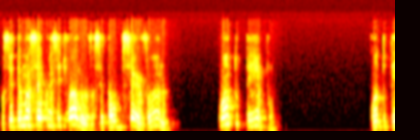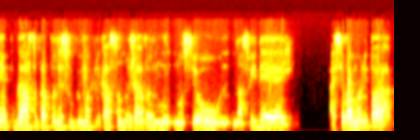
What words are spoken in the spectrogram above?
Você tem uma sequência de valor, você está observando quanto tempo quanto tempo gasta para poder subir uma aplicação no Java no, no, seu, na sua IDE aí. Aí você vai monitorar.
